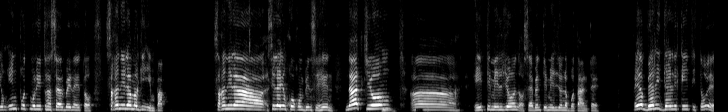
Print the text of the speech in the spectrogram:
yung input mo rito sa survey na ito, sa kanila mag impact Sa kanila, sila yung kukumbinsihin. Not yung ah, 80 million o 70 million na botante. Kaya very delicate ito eh.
